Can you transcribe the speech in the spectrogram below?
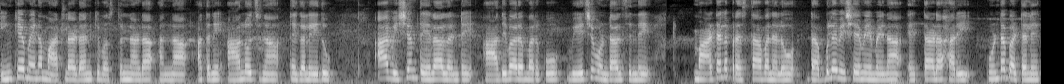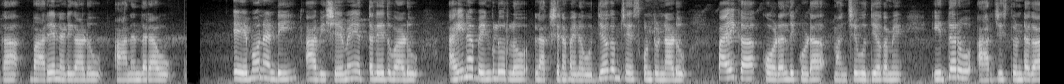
ఇంకేమైనా మాట్లాడడానికి వస్తున్నాడా? అన్న అతని ఆలోచన తెగలేదు. ఆ విషయం తేలాలంటే ఆదివారం వరకు వేచి ఉండాల్సిందే. మాటల ప్రస్తావనలో డబ్బుల విషయమేమైనా ఎత్తాడా హరి? ఉండబట్టలేక భార్యనడిగాడు ఆనందరావు. ఏమోనండి ఆ విషయమే ఎత్తలేదు వాడు. అయినా బెంగళూరులో లక్షణమైన ఉద్యోగం చేసుకుంటున్నాడు. పైగా కోడల్ది కూడా మంచి ఉద్యోగమే. ఇద్దరూ ఆర్జిస్తుండగా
